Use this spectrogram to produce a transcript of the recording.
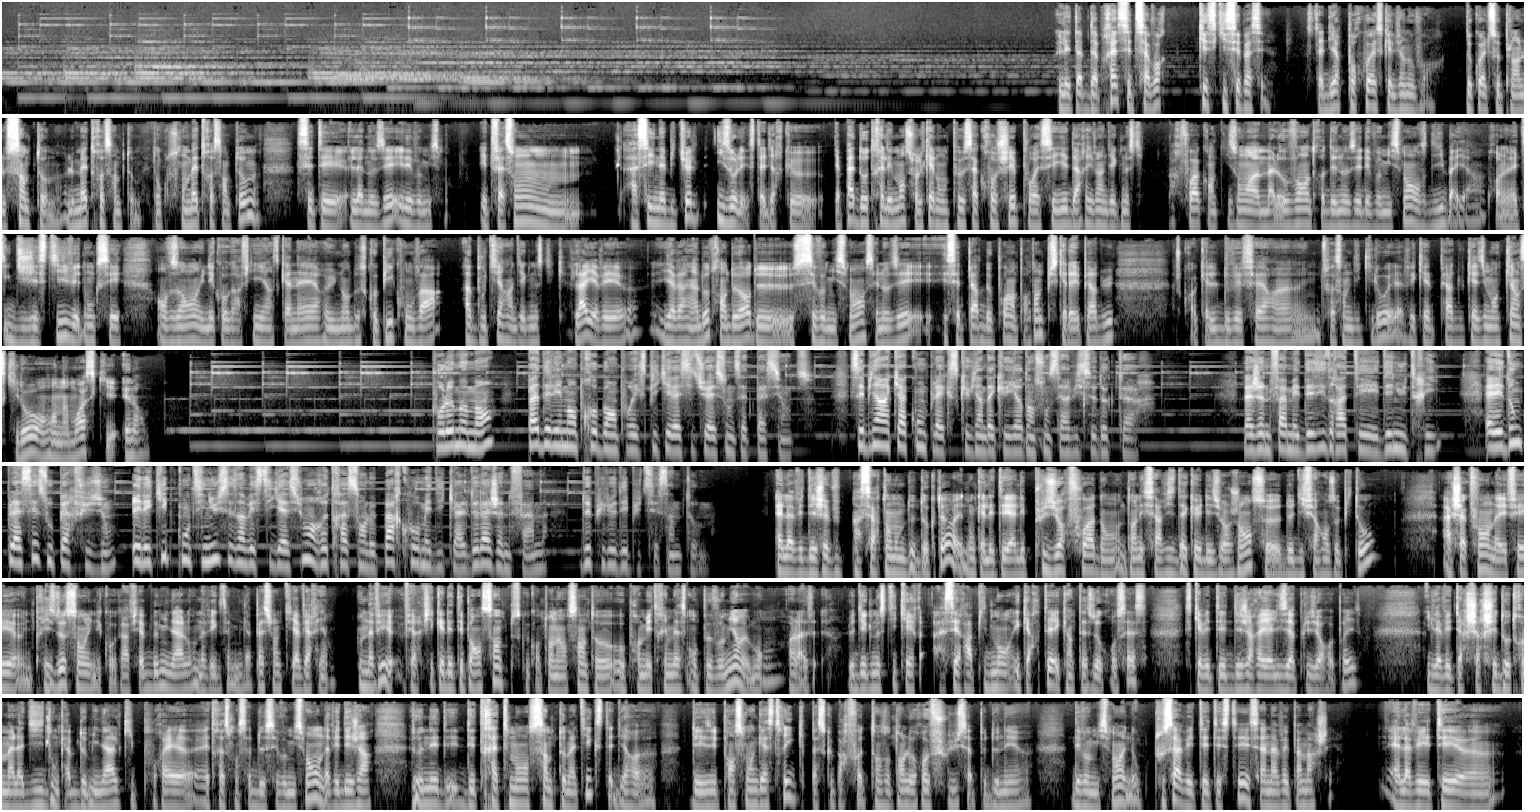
L'étape d'après, c'est de savoir qu'est-ce qui s'est passé. C'est-à-dire pourquoi est-ce qu'elle vient nous voir de quoi elle se plaint, le symptôme, le maître symptôme. Donc son maître symptôme, c'était la nausée et les vomissements. Et de façon assez inhabituelle, isolée. C'est-à-dire qu'il n'y a pas d'autres éléments sur lesquels on peut s'accrocher pour essayer d'arriver à un diagnostic. Parfois, quand ils ont mal au ventre, des nausées, des vomissements, on se dit bah il y a une problématique digestive et donc c'est en faisant une échographie, un scanner, une endoscopie qu'on va aboutir à un diagnostic. Là, il y avait, euh, y avait rien d'autre en dehors de ces vomissements, ces nausées et cette perte de poids importante puisqu'elle avait perdu je crois qu'elle devait faire euh, une 70 kilos. Elle avait perdu quasiment 15 kilos en un mois, ce qui est énorme. Pour le moment, pas d'éléments probants pour expliquer la situation de cette patiente. C'est bien un cas complexe que vient d'accueillir dans son service le docteur. La jeune femme est déshydratée et dénutrie. Elle est donc placée sous perfusion et l'équipe continue ses investigations en retraçant le parcours médical de la jeune femme depuis le début de ses symptômes. Elle avait déjà vu un certain nombre de docteurs et donc elle était allée plusieurs fois dans, les services d'accueil des urgences euh, de différents hôpitaux. À chaque fois, on avait fait une prise de sang, une échographie abdominale, on avait examiné la patiente, il n'y avait rien. On avait vérifié qu'elle n'était pas enceinte, parce que quand on est enceinte au, premier trimestre, on peut vomir, mais bon, voilà, le diagnostic est assez rapidement écarté avec un test de grossesse, ce qui avait été déjà réalisé à plusieurs reprises. Il avait été recherché d'autres maladies, donc abdominales, qui pourraient euh, être responsables de ces vomissements. On avait déjà donné des, traitements symptomatiques, c'est-à-dire euh, des pansements gastriques, parce que parfois, de temps en temps, le reflux, ça peut donner euh, des vomissements. Et donc, tout ça avait été testé et ça n'avait pas marché. Elle avait été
